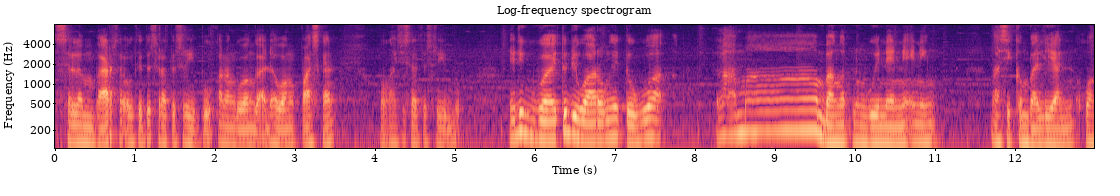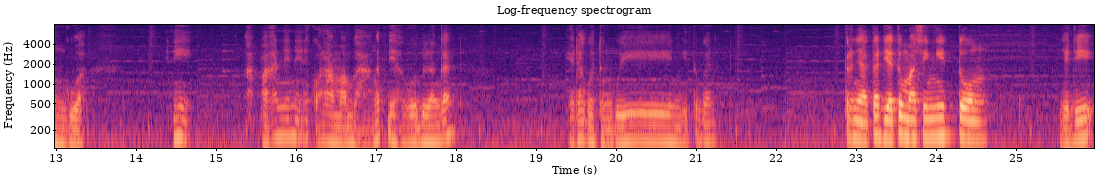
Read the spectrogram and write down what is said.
selembar waktu itu 100.000 karena gue nggak ada uang pas kan gue kasih seratus ribu. Jadi gue itu di warung itu gue lama banget nungguin nenek ini ngasih kembalian uang gue ini apaan nenek ini? Kok lama banget ya? Gue bilang kan ya udah gue tungguin gitu kan. Ternyata dia tuh masih ngitung. Jadi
